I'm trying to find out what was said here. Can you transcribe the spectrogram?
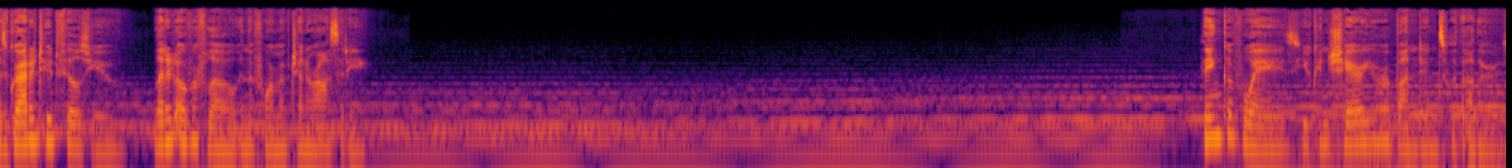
As gratitude fills you, let it overflow in the form of generosity. Think of ways you can share your abundance with others.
